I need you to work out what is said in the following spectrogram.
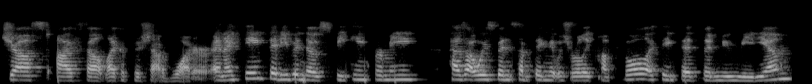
just, I felt like a fish out of water. And I think that even though speaking for me has always been something that was really comfortable, I think that the new medium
